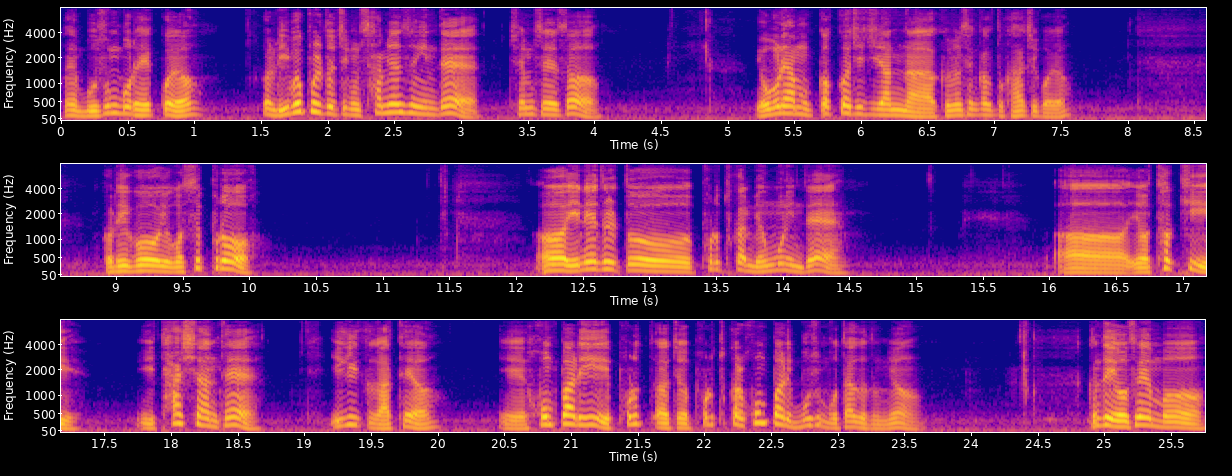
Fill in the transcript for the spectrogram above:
그냥 무승부를 했고요. 그 리버풀도 지금 3연승인데 챔스에서 요번에 한번 꺾어지지 않나 그런 생각도 가지고요. 그리고 요거 스프로 어 얘네들도 포르투갈 명문인데 어요 터키 이 타시한테 이길 것 같아요. 예, 홈빨이 포르 아, 저 포르투갈 홈빨이 무시 못 하거든요. 근데 요새 뭐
